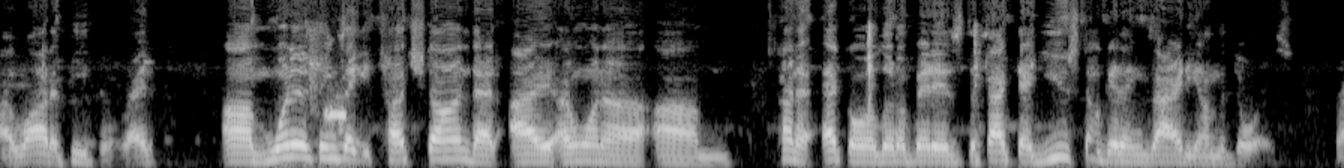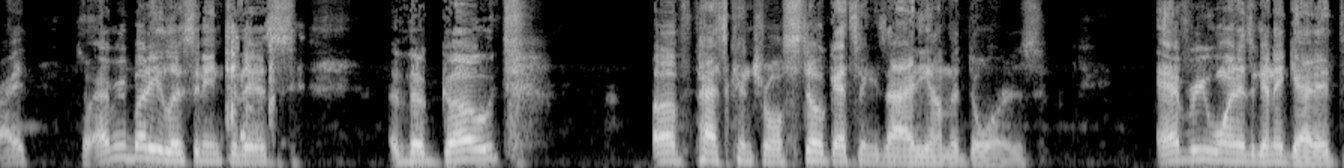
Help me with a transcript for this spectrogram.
a lot of people. Right. Um, one of the things that you touched on that I I want to um, kind of echo a little bit is the fact that you still get anxiety on the doors. Right. So everybody listening to this, the goat of pest control still gets anxiety on the doors. Everyone is going to get it.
